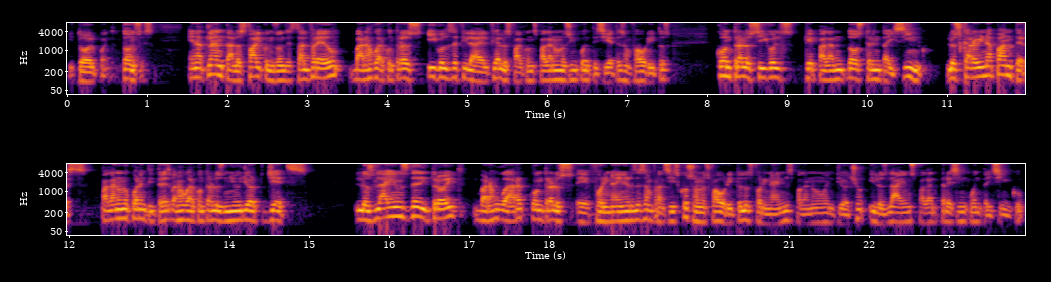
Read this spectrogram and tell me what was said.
y todo el cuento. Entonces, en Atlanta, los Falcons, donde está Alfredo, van a jugar contra los Eagles de Filadelfia. Los Falcons pagan unos 57, son favoritos contra los Eagles que pagan 2.35. Los Carolina Panthers pagan 1.43, van a jugar contra los New York Jets. Los Lions de Detroit van a jugar contra los 49ers eh, de San Francisco, son los favoritos, los 49ers pagan 1.28 y los Lions pagan 3.55.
